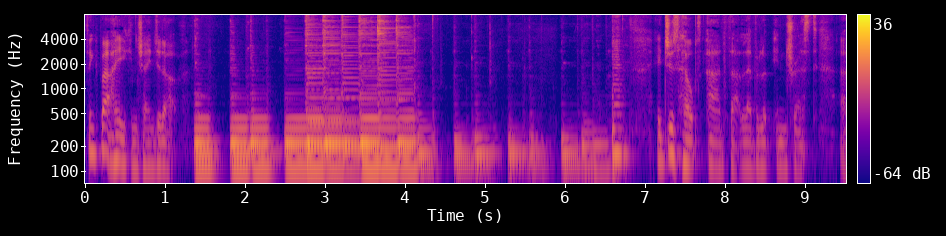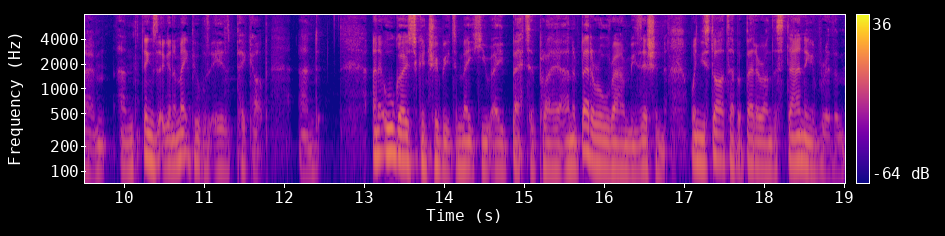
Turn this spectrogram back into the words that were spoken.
think about how you can change it up. It just helps add that level of interest um, and things that are going to make people's ears pick up and and it all goes to contribute to make you a better player and a better all round musician. When you start to have a better understanding of rhythm,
